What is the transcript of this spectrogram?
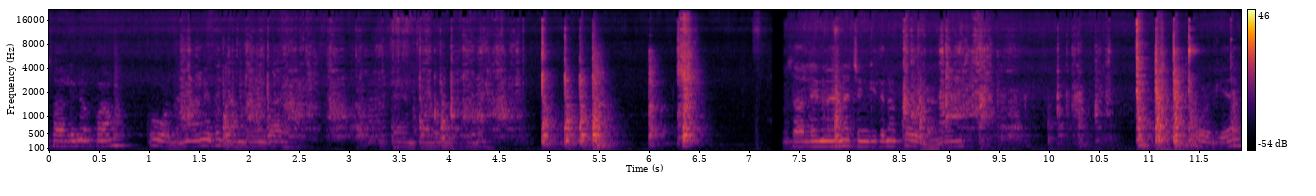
ਮਸਾਲੇ ਨੂੰ ਆਪਾਂ ਘੋਲ ਦੇਣਾ ਨੇ ਤੇ ਜੰਮ ਹੈ। ਟਾਈਮ ਪਾ ਲਓ ਥੋੜਾ ਮਸਾਲੇ ਨੂੰ ਇਹ ਚੰਗੀ ਤਰ੍ਹਾਂ ਘੋਲ ਲੈਣਾ ਹੈ। ਘੋਲ ਗਿਆ।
